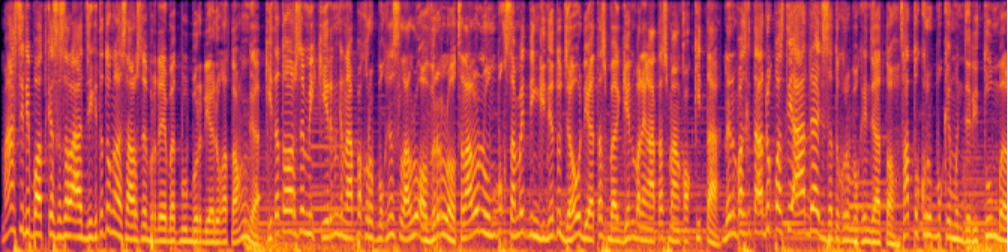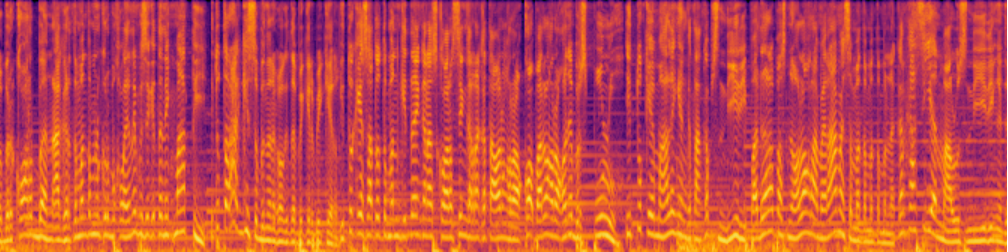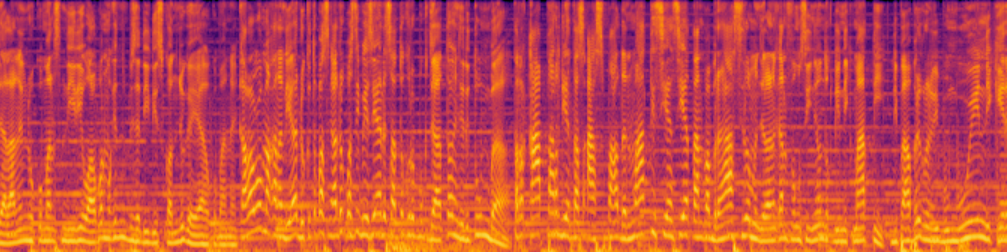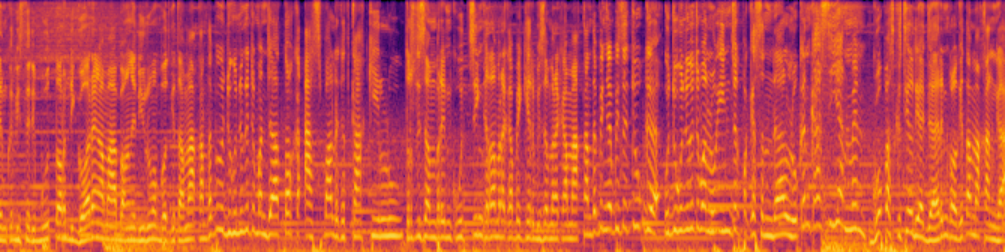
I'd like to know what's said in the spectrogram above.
Masih di podcast kesel aja kita tuh nggak seharusnya berdebat bubur diaduk atau enggak. Kita tuh harusnya mikirin kenapa kerupuknya selalu overload, selalu numpuk sampai tingginya tuh jauh di atas bagian paling atas mangkok kita. Dan pas kita aduk pasti ada aja satu kerupuk yang jatuh, satu kerupuk yang menjadi tumbal berkorban agar teman-teman kerupuk lainnya bisa kita nikmati. Itu tragis sebenarnya kalau kita pikir-pikir. Itu kayak satu teman kita yang kena skorsing karena ketahuan ngerokok, padahal ngerokoknya bersepuluh. Itu kayak maling yang ketangkap sendiri, padahal pas nyolong rame-rame sama teman-temannya. Kan kasihan malu sendiri ngejalanin hukuman sendiri, walaupun mungkin bisa didiskon juga ya hukuman kalau lu makanan diaduk itu pas ngaduk pasti biasanya ada satu kerupuk jatuh yang jadi tumbal, terkapar di atas aspal dan mati sia-sia tanpa berhasil menjalankan fungsinya untuk dinikmati. Di pabrik udah dibumbuin, dikirim ke distributor, digoreng sama abangnya di rumah buat kita makan, tapi ujung-ujungnya cuma jatuh ke aspal deket kaki lu. Terus disamperin kucing karena mereka pikir bisa mereka makan, tapi nggak bisa juga. Ujung-ujungnya cuma lu injek pakai sendal lu, kan kasihan men. Gue pas kecil diajarin kalau kita makan nggak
